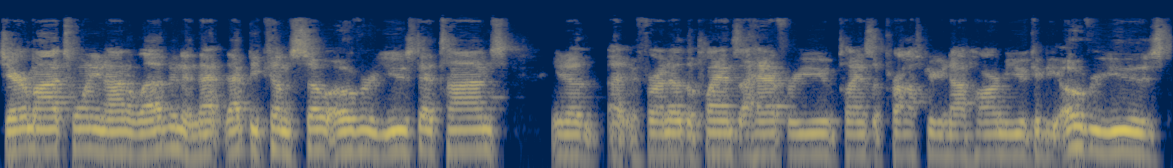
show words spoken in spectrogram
Jeremiah 29 11. And that, that becomes so overused at times. You know, uh, for I know the plans I have for you, plans to prosper you, not harm you, it could be overused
